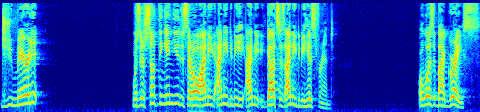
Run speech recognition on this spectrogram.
Did you merit it? Was there something in you that said, "Oh, I need I need to be I need God says I need to be his friend?" Or was it by grace?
